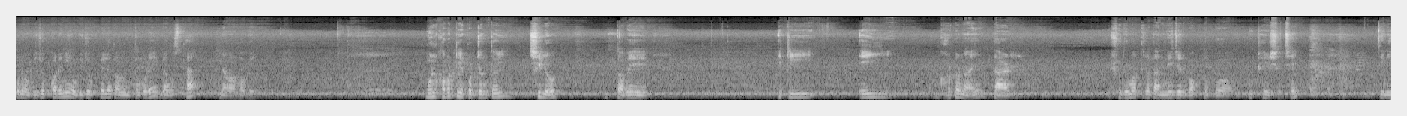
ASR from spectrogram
কোনো অভিযোগ করেনি। অভিযোগ পেলে তদন্ত করে ব্যবস্থা নেওয়া হবে। মূল খবরটি এ পর্যন্তই ছিল। তবে এটি এই ঘটনায় তার শুধুমাত্র তার নিজের বক্তব্য উঠে এসেছে। তিনি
